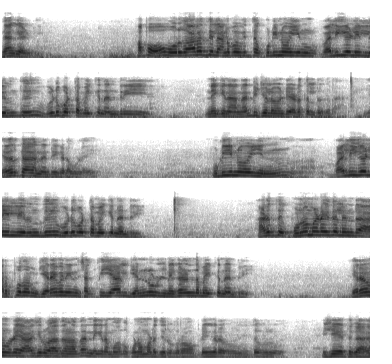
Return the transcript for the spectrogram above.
இதான் கேள்வி. அப்போது ஒரு காலத்தில் அனுபவித்த குடிநோயின் வலிகளில் இருந்து விடுபட்டமைக்கு நன்றி. இன்னைக்கு நான் நன்றி சொல்ல வேண்டிய இடத்துல இருக்கிறேன். எதற்காக நன்றி கடவுளே? குடிநோயின் வலிகளில் இருந்து விடுபட்டமைக்கு நன்றி. அடுத்து குணமடைதல் என்ற அற்புதம் இறைவனின் சக்தியால் என்னுள் நிகழ்ந்தமைக்கு நன்றி. இறைவனுடைய ஆசீர்வாதனால தான் இன்றைக்கி நம்ம வந்து குணமடைஞ்சிருக்கிறோம் அப்படிங்கிற இந்த ஒரு விஷயத்துக்காக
